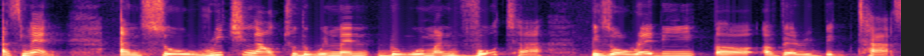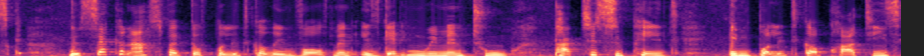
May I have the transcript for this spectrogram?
as men. And so reaching out to the women, the woman voter is already uh, a very big task. The second aspect of political involvement is getting women to participate in political parties,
